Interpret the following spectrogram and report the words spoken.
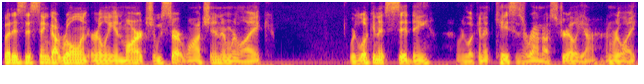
But as this thing got rolling early in March, we start watching and we're like, we're looking at Sydney, we're looking at cases around Australia, and we're like,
